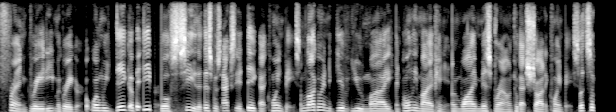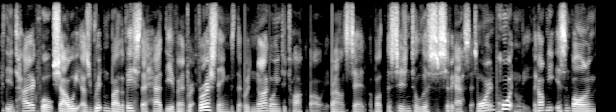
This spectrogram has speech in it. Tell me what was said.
friend Grady McGregor. But when we dig a bit deeper, we'll see that this was actually a dig at Coinbase. I'm not going to give you my and only my opinion on why Miss Brown took that shot at Coinbase. Let's look at the entire quote, shall we, as written by the place that had the event prep. First thing is that we're not going to talk about it, Brown said, about the decision to list specific assets. More importantly, the company isn't following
